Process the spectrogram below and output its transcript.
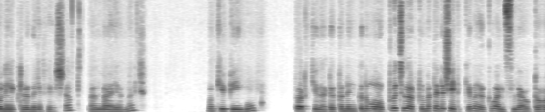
തുണി ഇട്ടതിന് ശേഷം നന്നായി ഒന്ന് മുക്കി പീങ്ങി തുടയ്ക്കുന്നുണ്ട് അപ്പം നിങ്ങൾക്ക് മോപ്പ് വെച്ച് തുടക്കുമ്പോൾ തന്നെ ശരിക്കും നിങ്ങൾക്ക് മനസ്സിലാവും കേട്ടോ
